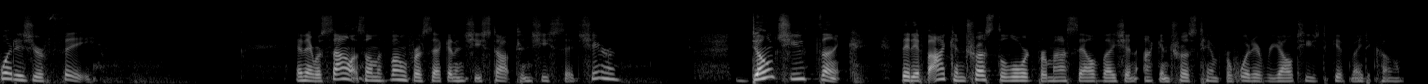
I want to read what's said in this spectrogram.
What is your fee? And there was silence on the phone for a second, and she stopped and she said, Sharon, don't you think that if I can trust the Lord for my salvation, I can trust Him for whatever y'all choose to give me to come?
